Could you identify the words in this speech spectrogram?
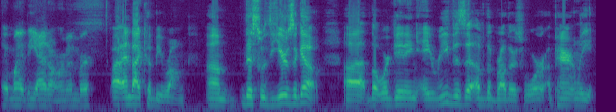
It might be. I don't remember. Uh, and I could be wrong. Um, this was years ago, uh, but we're getting a revisit of the Brothers' War. Apparently,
